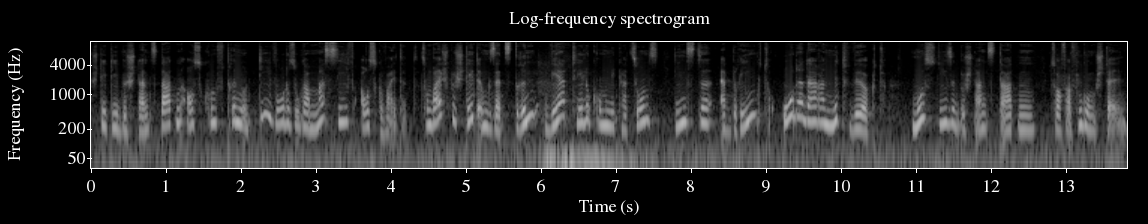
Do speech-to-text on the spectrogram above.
steht die Bestandsdatenauskunft drin und die wurde sogar massiv ausgeweitet. Zum Beispiel steht im Gesetz drin, wer Telekommunikationsdienste erbringt oder daran mitwirkt, muss diese Bestandsdaten zur Verfügung stellen.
